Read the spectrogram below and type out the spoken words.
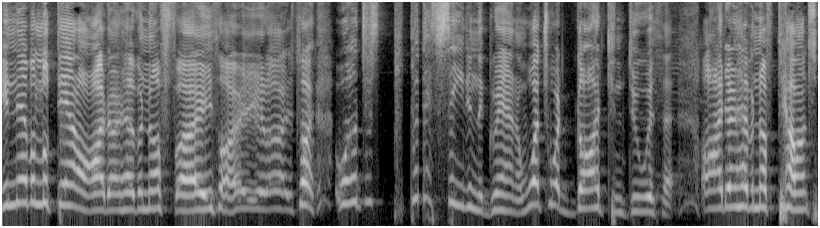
You never look down, oh, I don't have enough faith. I, you know, it's like, well, just put that seed in the ground and watch what God can do with it. Oh, I don't have enough talents.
